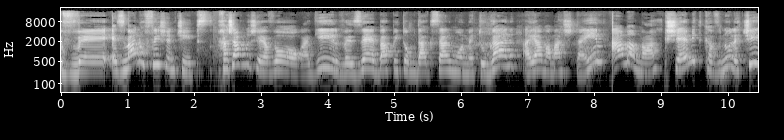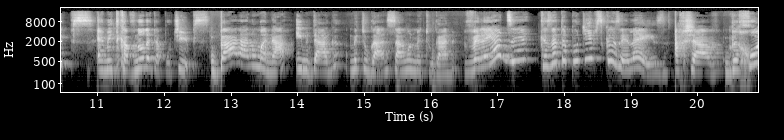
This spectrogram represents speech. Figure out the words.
והזמנו fish and chips. חשבנו שיבוא רגיל וזה, בא פתאום דג סלמון מטוגן, היה ממש טעים. אממה, כשהם התכוונו לצ'יפס, הם התכוונו לתפוצ'יפס. באה לנו מנה עם דג מטוגן, סלמון מטוגן, וליד זה כזה תפוצ'יפס כזה, Lay's. עכשיו, בחו"ל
